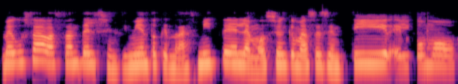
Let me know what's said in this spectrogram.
Me gusta bastante el sentimiento que transmite, la emoción que me hace sentir, el cómo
